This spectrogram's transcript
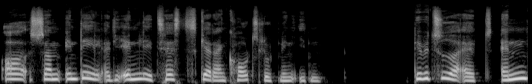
og som en del af de endelige tests sker der en kortslutning i den. Det betyder, at anden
